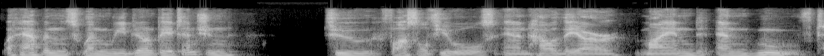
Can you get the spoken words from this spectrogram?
what happens when we don't pay attention to fossil fuels and how they are mined and moved.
